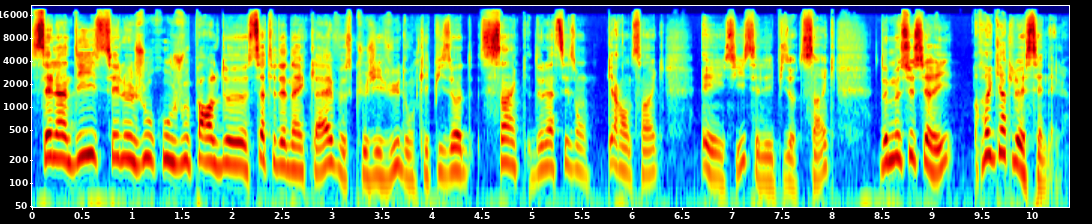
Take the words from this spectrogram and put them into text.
C'est lundi, c'est le jour où je vous parle de Saturday Night Live, ce que j'ai vu, donc l'épisode 5 de la saison 45, et ici c'est l'épisode 5 de Monsieur Série, regarde le SNL.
